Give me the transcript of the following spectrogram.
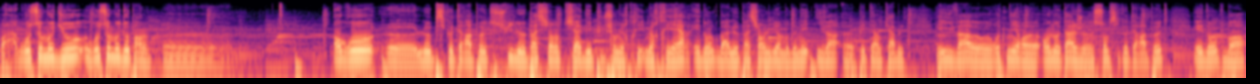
Voilà, grosso modo, grosso modo pardon. En gros, le psychothérapeute suit le patient qui a des pulsions meurtrières et donc bah, le patient, lui, à un moment donné, il va péter un câble et il va retenir en otage son psychothérapeute et donc bah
